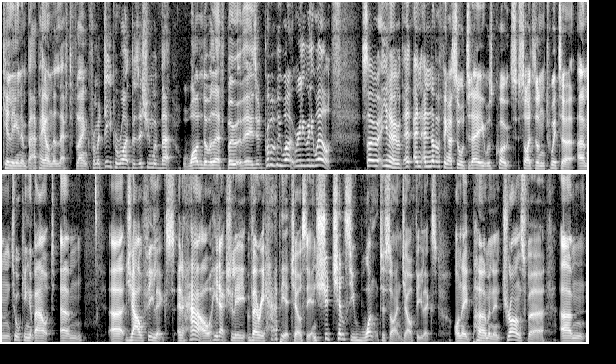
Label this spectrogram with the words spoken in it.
Kylian Mbappe on the left flank from a deeper right position with that wonderful left boot of his. It would probably work really, really well. So, you know, and, and another thing I saw today was quotes cited on Twitter um, talking about um, uh, Felix and how he'd actually very happy at Chelsea. And should Chelsea want to sign João Felix on a permanent transfer, um,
